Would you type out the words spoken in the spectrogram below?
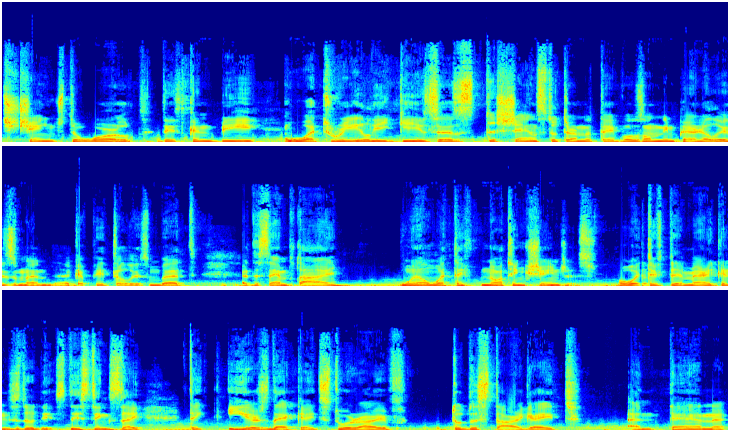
change the world. This can be what really gives us the chance to turn the tables on imperialism and uh, capitalism. But at the same time, well, what if nothing changes? What if the Americans do this? These things they take years, decades to arrive to the Stargate and then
